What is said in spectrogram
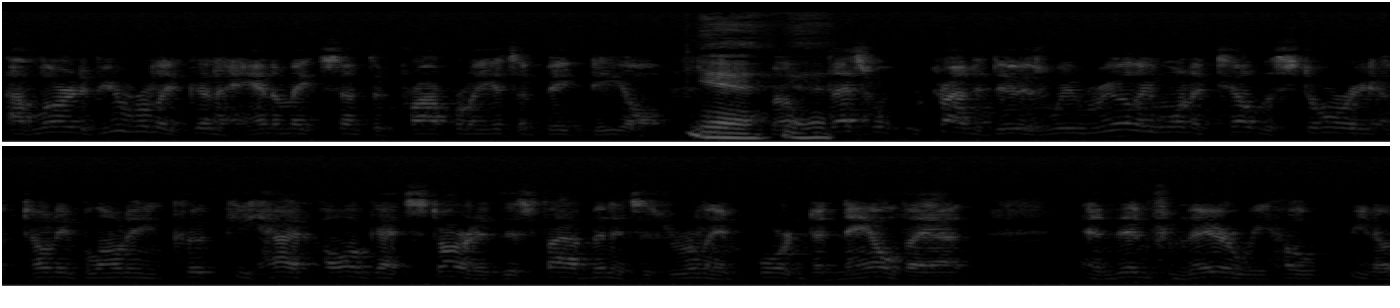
I've learned if you're really going to animate something properly, it's a big deal. Yeah, But yeah. that's what we're trying to do is we really want to tell the story of Tony Balony and Cookie, how it all got started. This five minutes is really important to nail that, and then from there we hope you know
